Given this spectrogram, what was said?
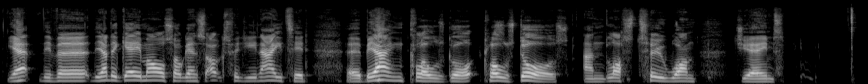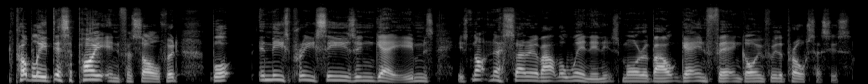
Yeah, they've uh, they had a game also against Oxford United uh, behind closed go- closed doors and lost two one. James, probably disappointing for Salford, but in these pre-season games, it's not necessarily about the winning; it's more about getting fit and going through the processes.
